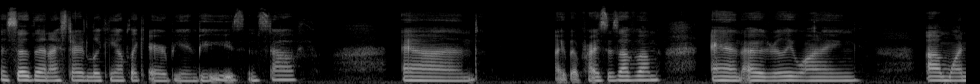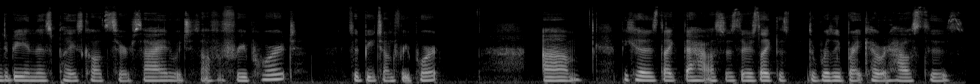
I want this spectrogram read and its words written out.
And so then I started looking up like Airbnbs and stuff. and like the prices of them. And I was really wanting um, one to be in this place called Surfside, which is off of Freeport. It's a beach on Freeport. Um, because like the houses, there's like this the really bright colored houses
